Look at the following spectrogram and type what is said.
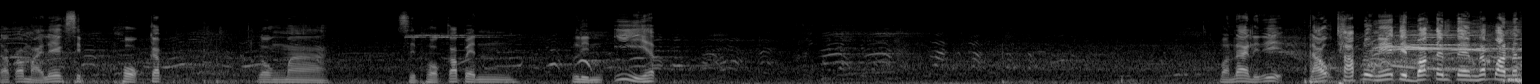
แล้วก็หมายเลข 16 ครับ ลงมา 16 ก็เป็นหลินอี้ครับ บอลแรกหลินอี้แล้วทับลูกนี้ติดบล็อกเต็มๆครับบอลมัน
